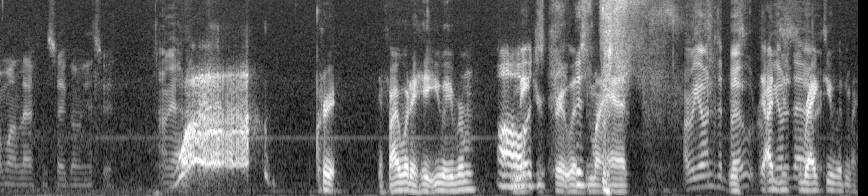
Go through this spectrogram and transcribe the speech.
I'm on left instead of going into it. Okay. What? Crit. If I would have hit you, Abram, Oh, make your crit with my hand. Are we going to the boat? Are I just to wrecked you with my.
